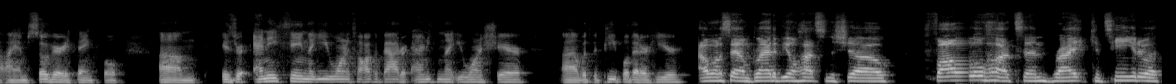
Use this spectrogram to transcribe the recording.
I am so very thankful. Um, is there anything that you want to talk about or anything that you want to share uh, with the people that are here? I want to say I'm glad to be on Hudson's Show follow Hudson, right? Continue to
